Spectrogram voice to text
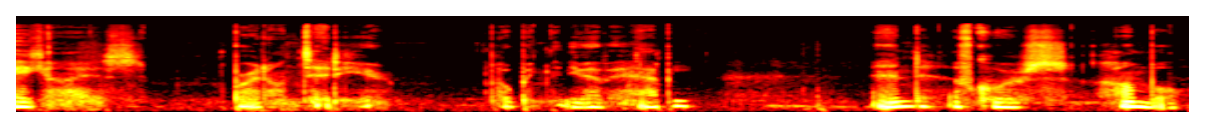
Hey guys, Brett on Ted here, hoping that you have a happy and, of course, humble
